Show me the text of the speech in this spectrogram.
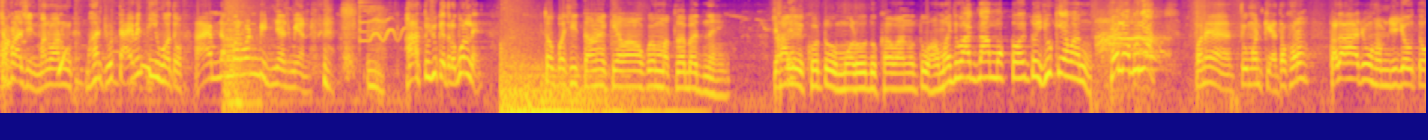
ચપડાસીને મળવાનું. મારે જો ટાઈમ જ નહીં હોતો. I am number one businessman હા તું શું કહેતો બોલ ને. તો પછી તને કહેવાનો કોઈ મતલબ જ નહીં. ખાલી ખોટું મોડું દુખાવાનું તું સમજવા જ ના મોકતો હોય તો શું કહેવાનું? હેલો બુરિયા પણ તું મને કહેતો ખરો કદાચ હું સમજી જાઉં તો.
